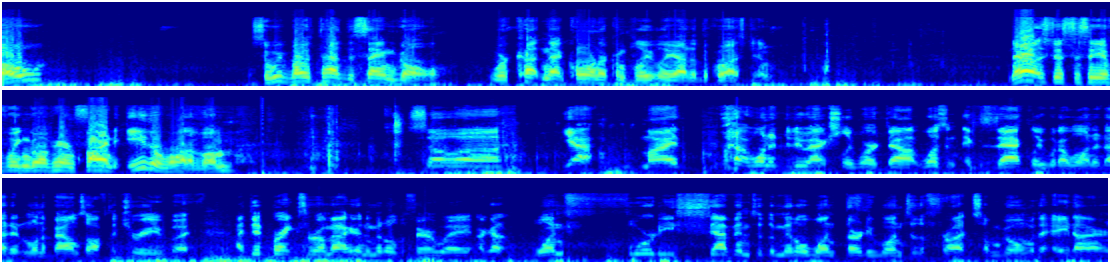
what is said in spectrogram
Oh, so we both had the same goal. We're cutting that corner completely out of the question. Now it's just to see if we can go up here and find either one of them. So, uh, yeah, my what I wanted to do actually worked out. Wasn't exactly what I wanted. I didn't want to bounce off the tree, but I did break through them out here in the middle of the fairway. I got 147 to the middle, 131 to the front, so I'm going with an eight iron.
